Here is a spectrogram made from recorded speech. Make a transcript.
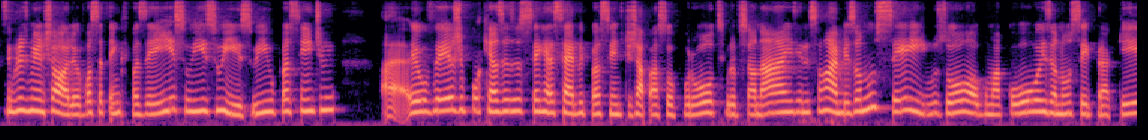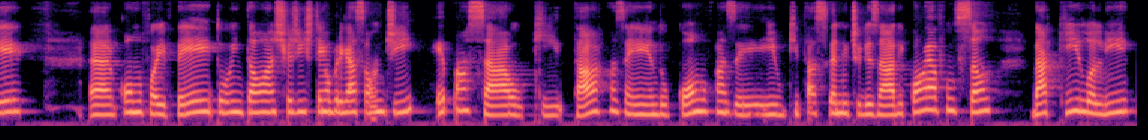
Simplesmente, olha, você tem que fazer isso, isso, isso. E o paciente eu vejo porque às vezes você recebe paciente que já passou por outros profissionais, e eles falam, ah, mas eu não sei, usou alguma coisa, eu não sei para quê, é, como foi feito. Então, acho que a gente tem a obrigação de repassar o que está fazendo, como fazer, e o que está sendo utilizado, e qual é a função daquilo ali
